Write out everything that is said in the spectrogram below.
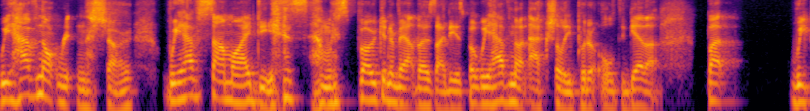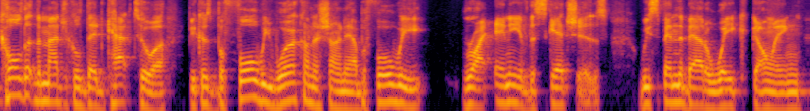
We have not written the show. We have some ideas and we've spoken about those ideas, but we have not actually put it all together. But we called it the Magical Dead Cat Tour because before we work on a show now, before we write any of the sketches, we spend about a week going,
